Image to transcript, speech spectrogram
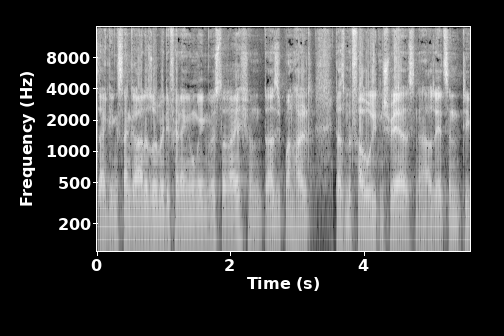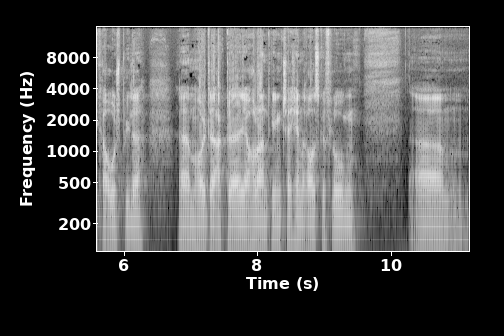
da ging es dann gerade so über die Verlängerung gegen Österreich und da sieht man halt, dass es mit Favoriten schwer ist. Ne? Also jetzt sind die K.O.-Spiele ähm, heute aktuell ja Holland gegen Tschechien rausgeflogen. Ähm,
